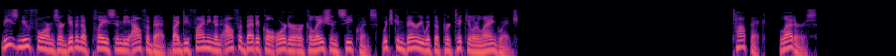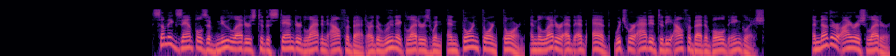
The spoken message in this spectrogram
These new forms are given a place in the alphabet by defining an alphabetical order or collation sequence, which can vary with the particular language. Letters Some examples of new letters to the standard Latin alphabet are the runic letters wynn, and thorn thorn, thorn, and the letter eth eth, eth, which were added to the alphabet of Old English. Another Irish letter,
